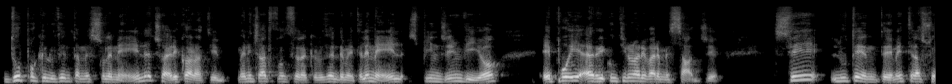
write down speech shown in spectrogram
dopo che l'utente ha messo le mail, cioè ricordati, il ManyChat funziona che l'utente mette le mail, spinge invio e poi continuano ad arrivare messaggi. Se l'utente mette la sua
